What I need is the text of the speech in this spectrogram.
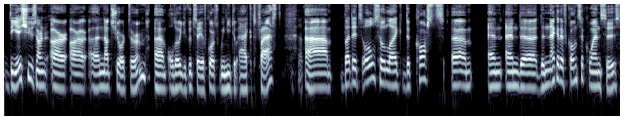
the issues are are are uh, not short term. Um, although you could say, of course, we need to act fast. Um, but it's also like the costs um, and and uh, the negative consequences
